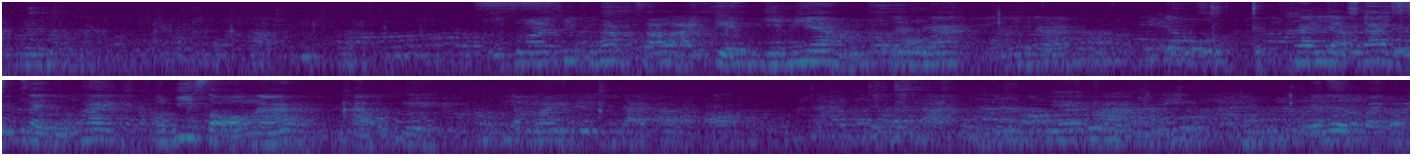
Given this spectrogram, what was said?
ะนี่สมาชิกครับสาหร่ายเกรดพรีเมียมนะฮะนี่นะใครอยากได้เดี๋ยวผมใส่ถุงให้เอาพี่สองนะอ่าโอเคอยากได้เดี๋ยวจ่ายค่าเขาเดี๋ยวเดินไปก็ไป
